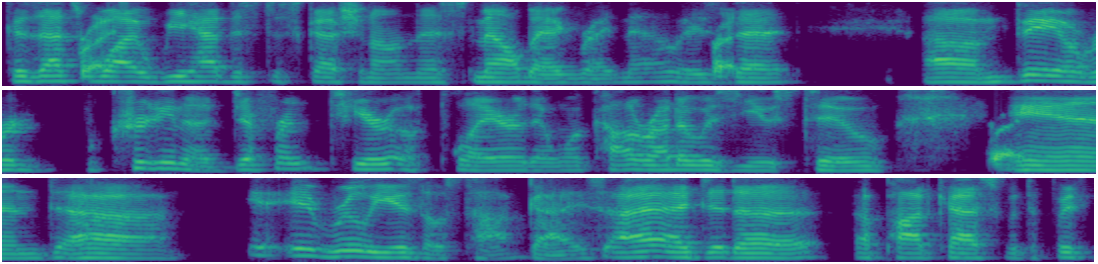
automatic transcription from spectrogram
because that's Right. why we have this discussion on this mailbag right now. Is Right. that um, they are re- recruiting a different tier of player than what Colorado is used to, Right. and uh, it, it really is those top guys. I, I did a a podcast with the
